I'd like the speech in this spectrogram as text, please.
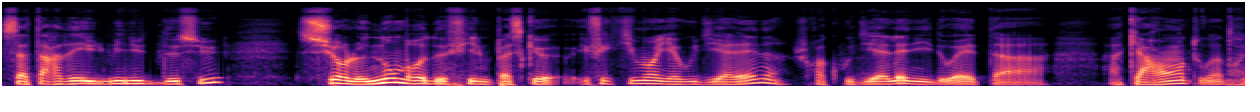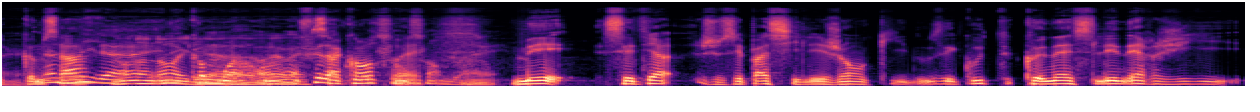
s'attarder une minute dessus sur le nombre de films parce que effectivement il y a Woody Allen. Je crois que Woody Allen il doit être à, à 40 ou un truc comme ça. Non, non, non, il, comme moi. On, fait 50 ensemble. Mais c'est-à-dire, je ne sais pas si les gens qui nous écoutent connaissent l'énergie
